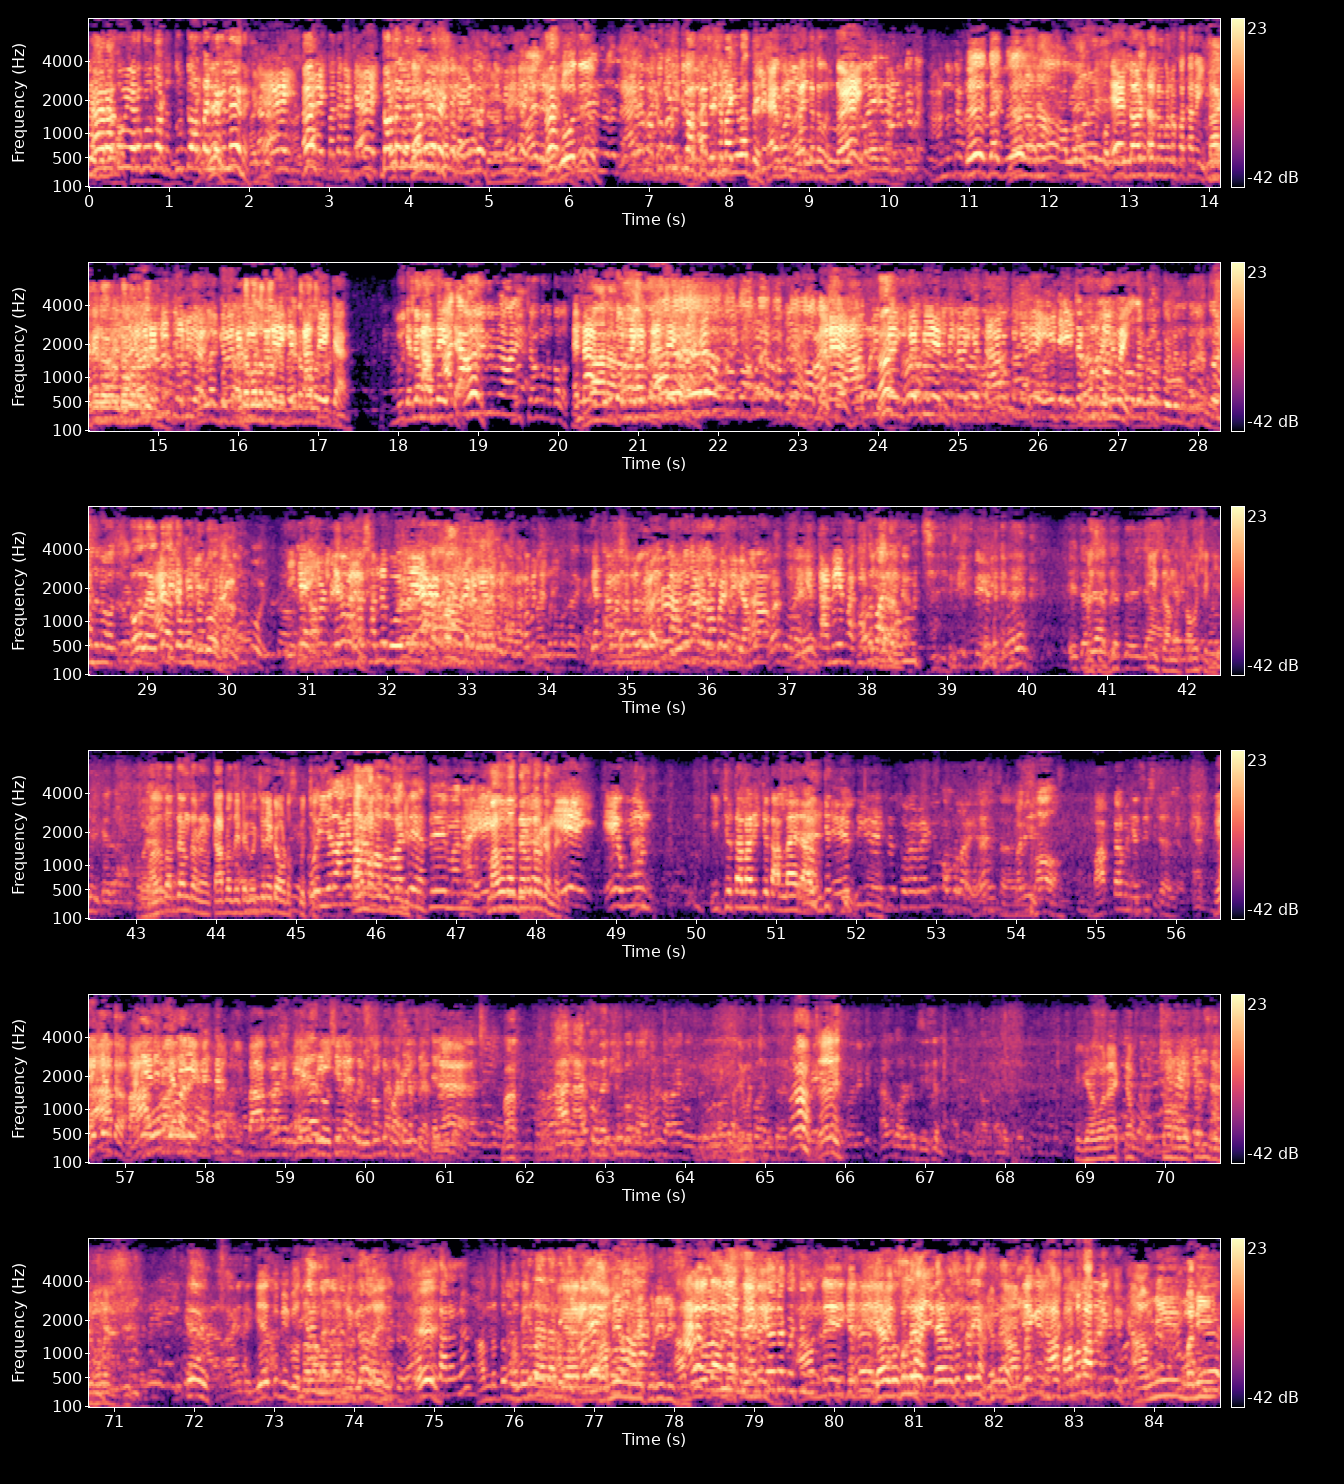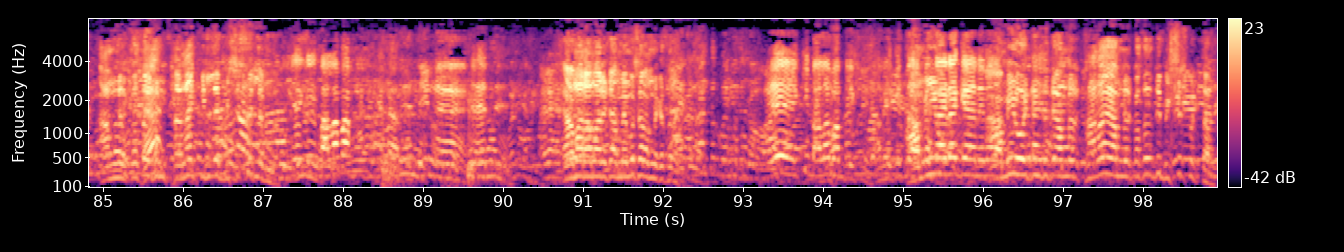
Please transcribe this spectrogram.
না না তুই এর কোন দল তুই দল টাইলে গেলে না এই, এই, কথা বলছে, এই। দল টাইলে গেলে ভাই বাদ দে এই, বোন, ভাই কথা বল। এই। এই দলটার কোনো কথা নেই। এটা- এটা বলা দলের মানে মন সামনে বই থানার সামনে আমরা কামে ফাঁকি। কি সামনে সমস্যা কি? মাথা দাঁত দেন দরকার কাপড় যেটা করছেন এটা অটস করছে মানে মাথা দেন মাথা দাঁত দেন দরকার নাই। এই এই ইজ্জত আল্লাহর ইজ্জত আল্লাহ। রা ইজ্জত কেন মানে এই বিয়ে হাতের কি বাপ মানে বিয়ে দিয়েছে না এত রুটিন কষাই দিয়েছে। এই আমার একটা চরম একটা বিপদ বানাই আমি মানে আপনার কথা এখন থানায় কিনলে বিশ্বাস করলাম আমার আমার এটা মেমো সাহেব আপনার কাছে আমি আমি ওই দিন যদি আপনার থানায় আপনার কথা যদি বিশ্বাস করতাম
